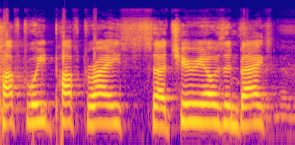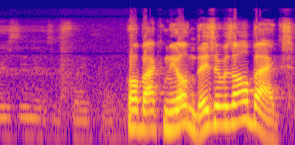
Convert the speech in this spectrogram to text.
Puffed wheat, puffed rice, uh, Cheerios in bags. I've never seen it just like that. Well, back in the olden days, it was all bags.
